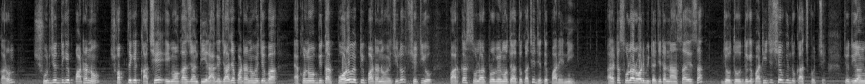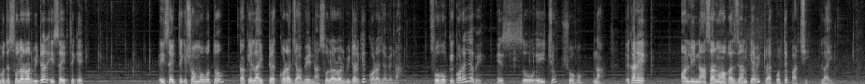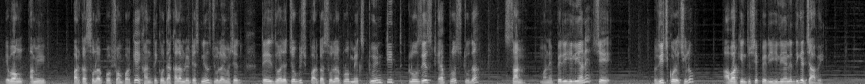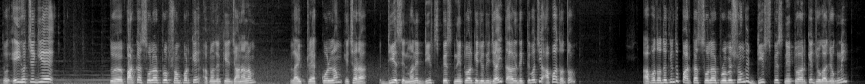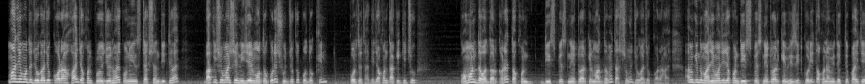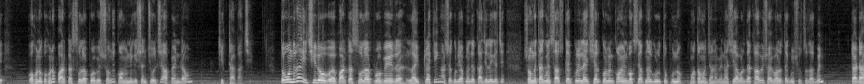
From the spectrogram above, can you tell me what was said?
কারণ সূর্যের দিকে পাঠানো সব থেকে কাছে এই মহাকাশযানটি। এর আগে যা যা পাঠানো হয়েছে বা এখনও অবধি তার পরেও একটি পাঠানো হয়েছিল, সেটিও পার্কার সোলার প্রোবের মতো এত কাছে যেতে পারেনি। আর একটা সোলার অরবিটার, যেটা নাসা এসা যৌথ উদ্যোগে পাঠিয়েছে, সেও কিন্তু কাজ করছে। যদিও আমি বলতে সোলার অরবিটার এই সাইড থেকে, এই সাইড থেকে সম্ভবত তাকে লাইভ ট্র্যাক করা যাবে না, সোলার অরবিটারকে করা যাবে না। সোহোকে করা যাবে? S O H O? Soho? না। এখানে অনলি নাসার মহাকাশযানকে আমি ট্র্যাক করতে পারছি লাইভ এবং আমি পার্কার সোলার প্রোব সম্পর্কে এখান থেকেও দেখালাম লেটেস্ট নিউজ জুলাই মাসের তেইশ দু হাজার চব্বিশ Parker solar probe makes twentieth closest approach to the sun মানে পেরিহিলিয়ানে সে রিচ করেছিল, আবার কিন্তু সে পেরিহিলিয়ানের দিকে যাবে। তো এই হচ্ছে গিয়ে পার্কার সোলার প্রোব সম্পর্কে আপনাদেরকে জানালাম লাইভ ট্র্যাক করলাম। এছাড়া ডিএসএন মানে ডিপ স্পেস নেটওয়ার্কে যদি যাই, তাহলে দেখতে পাচ্ছি আপাতত আপাতত কিন্তু পার্কার সোলার প্রোবের সঙ্গে ডিপ স্পেস নেটওয়ার্কে যোগাযোগ নেই। মাঝে মধ্যে যোগাযোগ করা হয়, যখন প্রয়োজন হয়, কোনো ইনস্ট্রাকশন দিতে হয়। বাকি সময় সে নিজের মতো করে সূর্যকে প্রদক্ষিণ করতে থাকে। যখন তাকে কিছু কমান্ড দেওয়ার দরকার হয়, তখন ডিপ স্পেস নেটওয়ার্কের মাধ্যমে তার সঙ্গে যোগাযোগ করা হয়। আমি কিন্তু মাঝে মাঝে যখন ডিপ স্পেস নেটওয়ার্কে ভিজিট করি, তখন আমি দেখতে পাই যে কখনো কখনো পার্কার সোলার প্রোবের সঙ্গে কমিউনিকেশন চলছে আপ অ্যান্ড ডাউন ঠিকঠাক আছে। তো বন্ধুরা, এই ছিল পার্কার সোলার প্রোবের লাইভ ট্র্যাকিং আশা করি আপনাদের কাজে লেগেছে। সঙ্গে থাকবেন সাবস্ক্রাইব করে লাইক শেয়ার করবেন কমেন্ট বক্সে আপনার গুরুত্বপূর্ণ মতামত জানাবেন। আসি, আবার দেখা হবে। সবাই ভালো থাকবেন, সুস্থ থাকবেন। টাটা।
